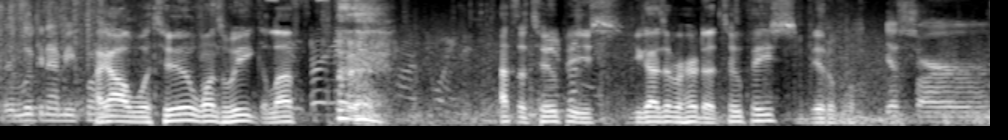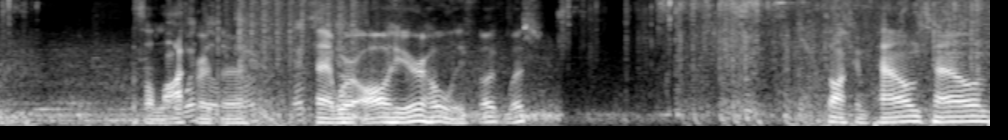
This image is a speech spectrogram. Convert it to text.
They're looking at me. Funny. I got one, two. One's weak. Left. Confirming next hard point. That's a two piece. You guys ever heard of two piece? Beautiful. Yes, sir. That's a lock What right the there. fuck? That's And we're all here. Holy fuck, what's talking pound town?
